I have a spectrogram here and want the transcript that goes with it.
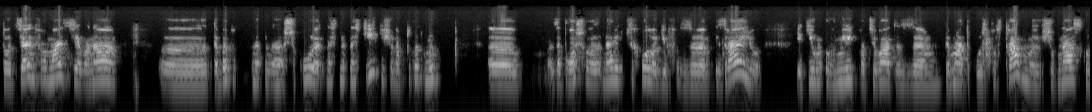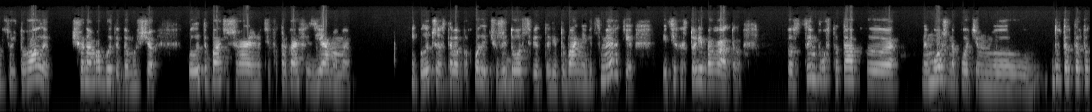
то ця інформація вона е, тебе шокує настільки, що, наприклад, ми е, запрошували навіть психологів з Ізраїлю, які вміють працювати з тематикою з посттравмою, щоб нас консультували, що нам робити. Тому що коли ти бачиш реально ці фотографії з ямами, і коли через тебе проходить чужий досвід рятування від смерті, і цих історій багато, то з цим просто так е, не можна потім. Ну, тобто,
